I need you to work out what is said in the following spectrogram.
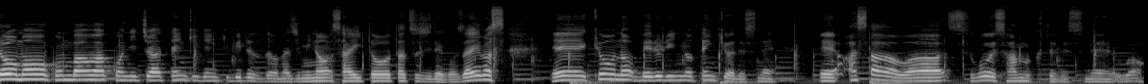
どうも、こんばんは、こんにちは。天気元気ビルドでおなじみの斉藤達治でございます、えー、今日のベルリンの天気はですね、えー、朝はすごい寒くてですね、うわ、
